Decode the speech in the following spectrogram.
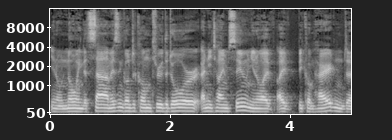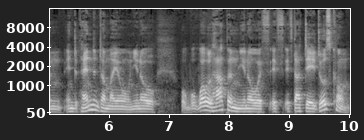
you know, knowing that Sam isn't going to come through the door anytime soon. You know, I've I've become hardened and independent on my own. You know, what what will happen? You know, if if if that day does come.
